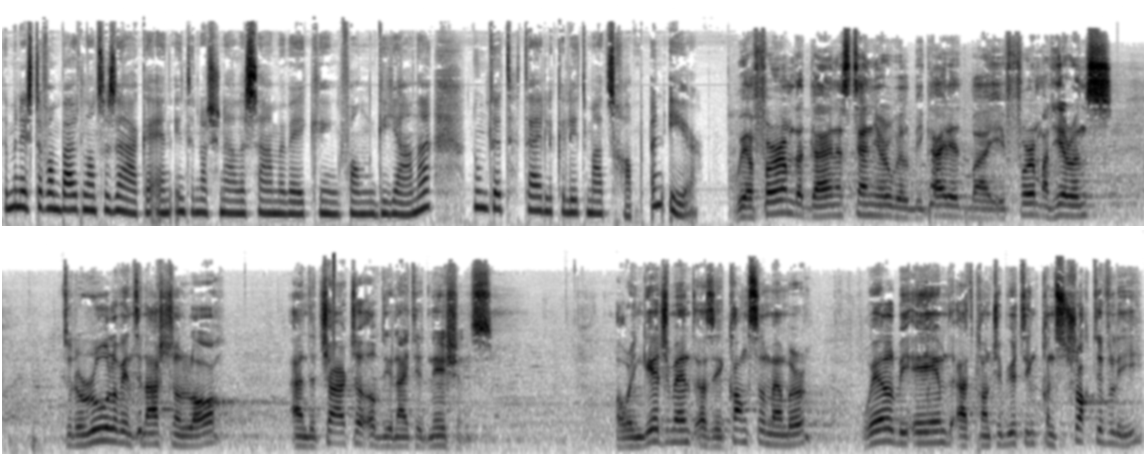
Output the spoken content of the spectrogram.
De minister van Buitenlandse Zaken en Internationale Samenwerking van Guyana noemt het tijdelijke lidmaatschap een eer. We affirm that Guyana's tenure will be guided by a firm adherence to the rule of international law and the Charter of the United Nations. Our engagement as a council member will be aimed at contributing constructively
